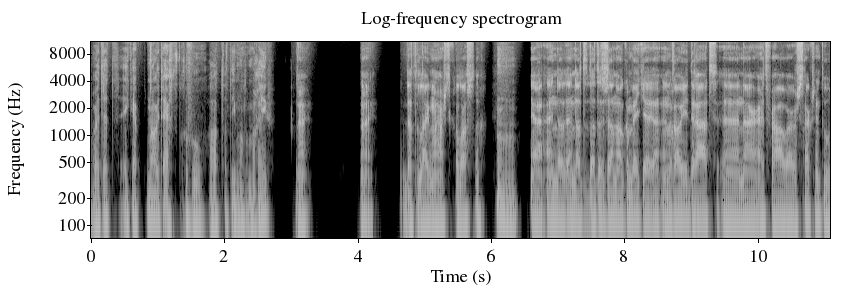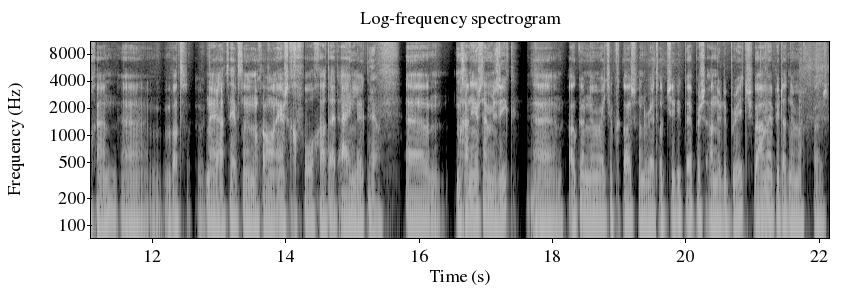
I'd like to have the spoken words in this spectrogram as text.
Het? Ik heb nooit echt het gevoel gehad dat iemand om me geeft. Nee. Nee. Dat lijkt me hartstikke lastig. Mhm. Ja, en, dat, en dat, dat is dan ook een beetje een rode draad eh, naar het verhaal waar we straks naartoe gaan. Eh, wat, nou ja, het heeft een, nogal een ernstig gevolg gehad uiteindelijk. Ja. Ehm, we gaan eerst naar muziek. Eh, ook een nummer wat je hebt gekozen van de Red Hot Chili Peppers, Under the Bridge. Waarom heb je dat nummer gekozen?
